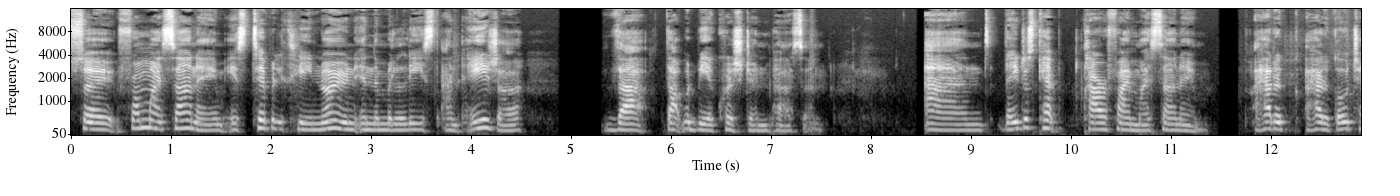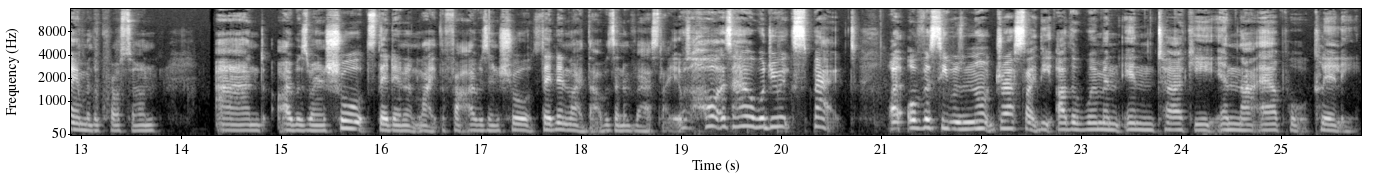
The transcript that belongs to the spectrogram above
So from my surname it's typically known in the Middle East and Asia that that would be a Christian person. And they just kept clarifying my surname. I had a I had a gold chain with a cross on and I was wearing shorts. They didn't like the fact I was in shorts. They didn't like that I was in a vest. Like it was hot as hell. What do you expect? I obviously was not dressed like the other women in Turkey in that airport, clearly.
